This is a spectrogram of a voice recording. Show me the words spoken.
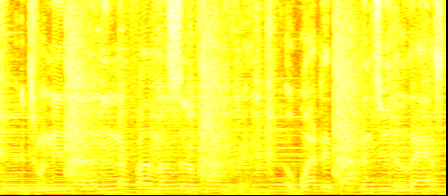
At 29 and I find myself wondering what did happen to the last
